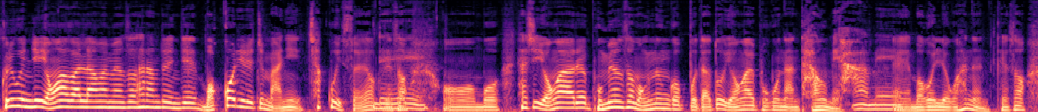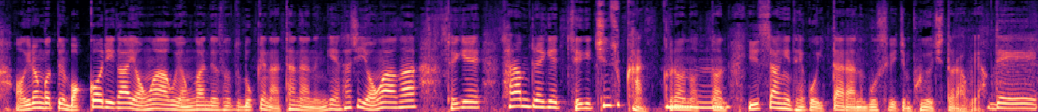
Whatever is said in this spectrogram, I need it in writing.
그리고 이제 영화 관람하면서 사람들이 이제 먹거리를 좀 많이 찾고 있어요. 네. 그래서 어 뭐 사실 영화를 보면서 먹는 것보다도 영화를 보고 난 다음에 다음에 예, 먹으려고 하는 그래서 어, 이런 것들 먹거리가 영화하고 연관돼서도 높게 나타나는 게 사실 영화가 되게 사람들에게 되게 친숙한 그런 음. 어떤 일상이 되고 있다라는 모습이 좀 보여지더라고요. 네.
